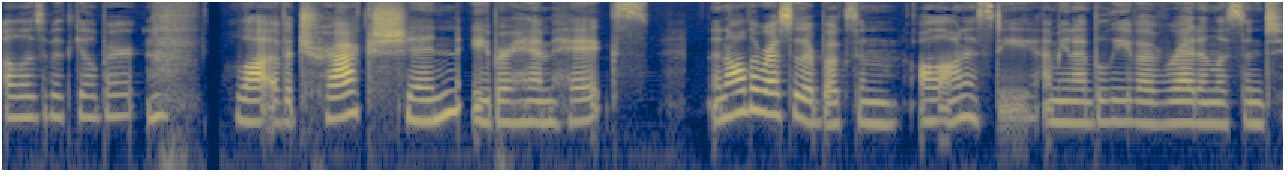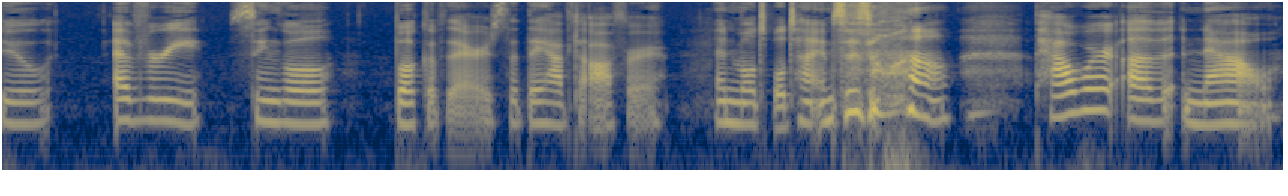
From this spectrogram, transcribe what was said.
Elizabeth Gilbert. Law of Attraction, Abraham Hicks, and all the rest of their books, in all honesty. I mean, I believe I've read and listened to every single book of theirs that they have to offer, and multiple times as well. Power of Now,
